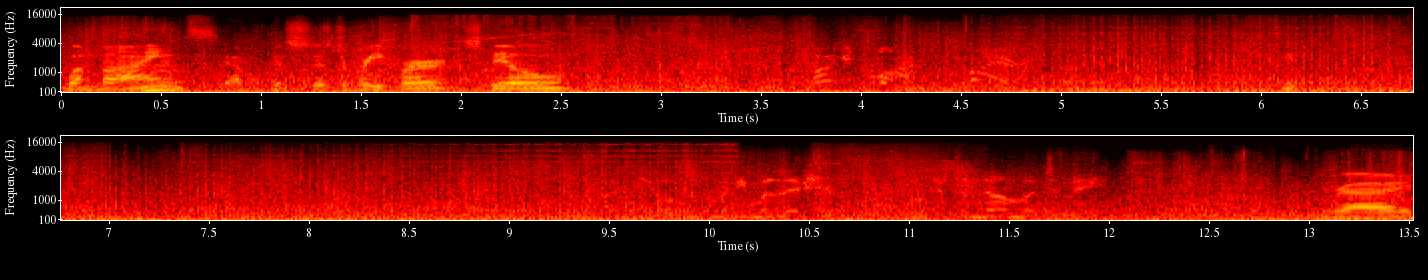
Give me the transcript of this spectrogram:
One behind. It's just a Reaper. Still. Right.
